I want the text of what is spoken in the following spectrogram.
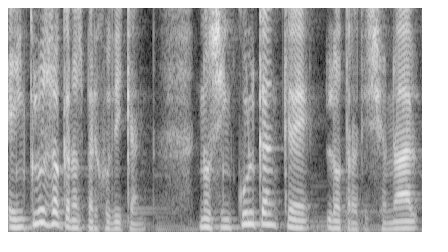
e incluso que nos perjudican. Nos inculcan que lo tradicional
